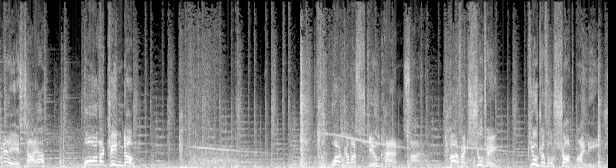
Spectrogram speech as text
Ready, sire. For the kingdom! The work of a skilled hand, sire. Perfect shooting! Beautiful shot, my liege!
